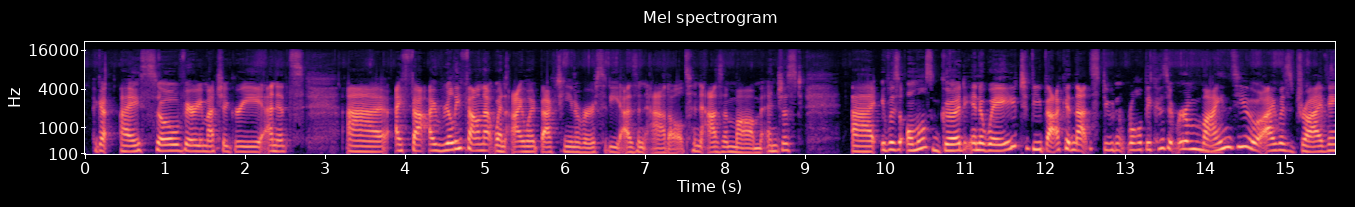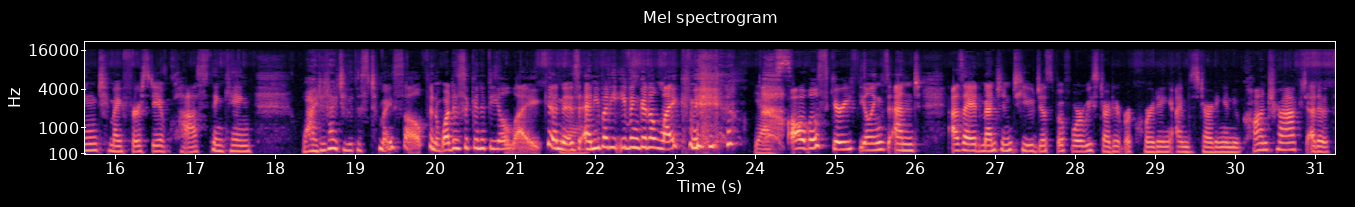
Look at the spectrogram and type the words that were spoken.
I got, I so very much agree. And it's, uh, I found, I really found that when I went back to university as an adult and as a mom and just, uh, it was almost good in a way to be back in that student role because it reminds you. I was driving to my first day of class thinking, why did I do this to myself? And what is it going to feel like? And yeah. is anybody even going to like me? Yes. All those scary feelings. And as I had mentioned to you just before we started recording, I'm starting a new contract at a,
